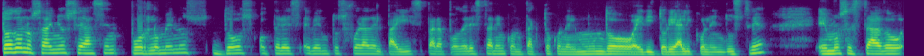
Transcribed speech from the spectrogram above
Todos los años se hacen por lo menos dos o tres eventos fuera del país para poder estar en contacto con el mundo editorial y con la industria. Hemos estado,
